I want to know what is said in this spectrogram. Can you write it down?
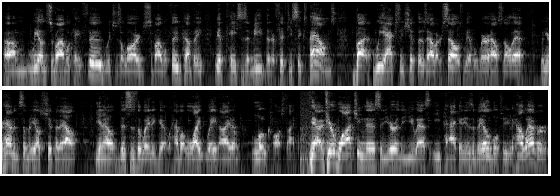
um, we own survival cave food which is a large survival food company. We have cases of meat that are 56 pounds but we actually ship those out ourselves. We have a warehouse and all that. When you're having somebody else ship it out you know this is the way to go. Have a lightweight item low cost item. Now if you're watching this and you're in the US ePacket is available to you. However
